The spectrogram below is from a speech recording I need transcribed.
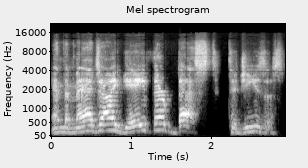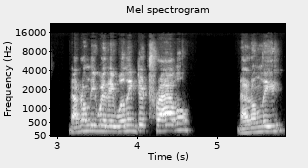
And the magi gave their best to Jesus. Not only were they willing to travel, not only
